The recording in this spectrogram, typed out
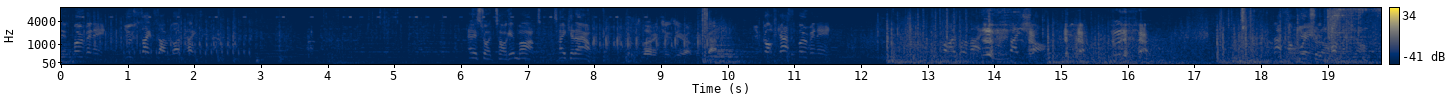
is moving in. New safe zone located. Airstrike target marked. Take it out. This is loader 2-0. Good copy. You've got gas moving in. Five remain. Stay sharp. That's a win. Neutralize.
